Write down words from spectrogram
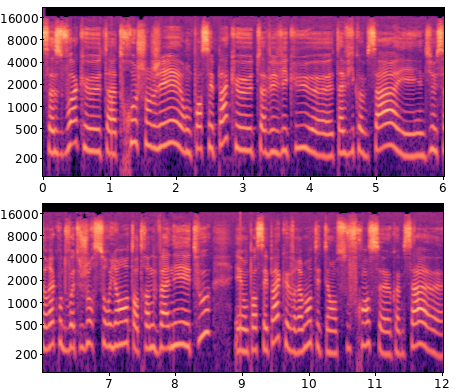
Ça se voit que tu as trop changé. On pensait pas que tu avais vécu euh, ta vie comme ça. Et c'est vrai qu'on te voit toujours souriante, en train de vanner et tout. Et on pensait pas que vraiment tu étais en souffrance euh, comme ça. euh,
